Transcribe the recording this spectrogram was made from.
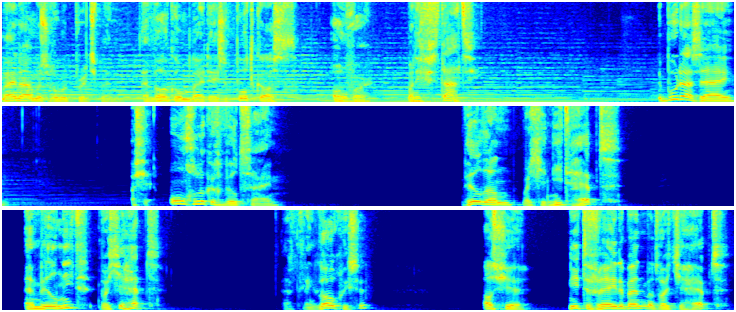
Mijn naam is Robert Bridgman en welkom bij deze podcast over manifestatie. De Boeddha zei: Als je ongelukkig wilt zijn, wil dan wat je niet hebt en wil niet wat je hebt. Dat klinkt logisch, hè? Als je niet tevreden bent met wat je hebt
